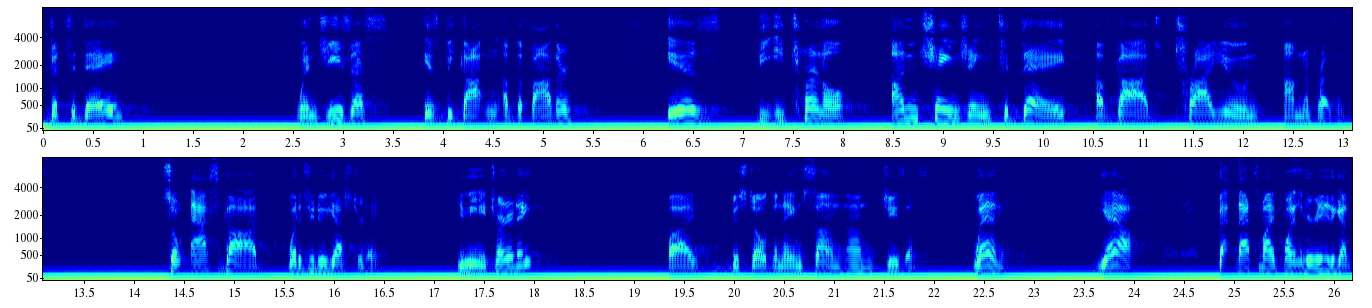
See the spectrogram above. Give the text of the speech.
The today, when Jesus is begotten of the Father, is the eternal, unchanging today of God's triune omnipresence. So ask God, what did you do yesterday? You mean eternity? I bestowed the name Son on Jesus. When? Yeah. That, that's my point. Let me read it again.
